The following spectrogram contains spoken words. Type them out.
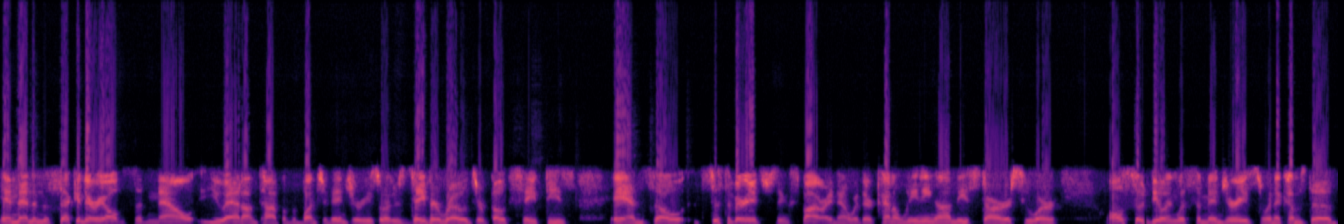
And then in the secondary, all of a sudden now you add on top of a bunch of injuries, whether it's Xavier Rhodes or both safeties. And so it's just a very interesting spot right now where they're kind of leaning on these stars who are also dealing with some injuries when it comes to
